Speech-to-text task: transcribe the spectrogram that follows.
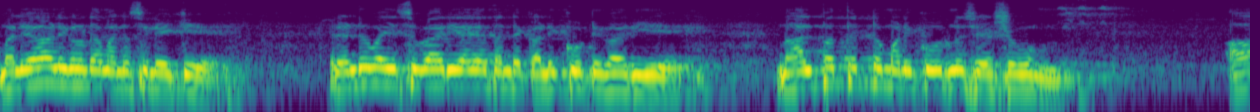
മലയാളികളുടെ മനസ്സിലേക്ക് രണ്ട് വയസ്സുകാരിയായ തന്റെ കളിക്കൂട്ടുകാരിയെ നാൽപ്പത്തെട്ട് മണിക്കൂറിന് ശേഷവും ആ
